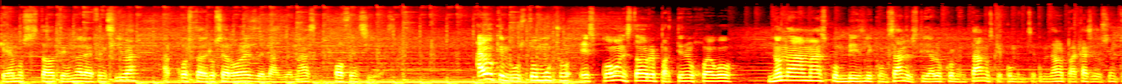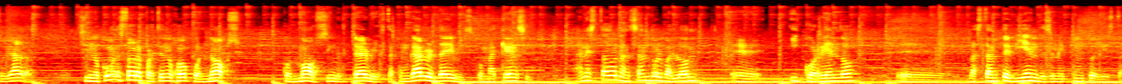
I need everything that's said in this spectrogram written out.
que hemos estado teniendo en la defensiva a costa de los errores de las demás ofensivas. Algo que me gustó mucho es cómo han estado repartiendo el juego, no nada más con Beasley y con Sanders, que ya lo comentamos, que se combinaron para casi 200 yardas, sino cómo han estado repartiendo el juego con Knox, con Moss, Singletary, hasta con Gabriel Davis, con Mackenzie. Han estado lanzando el balón eh, y corriendo eh, bastante bien desde mi punto de vista.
